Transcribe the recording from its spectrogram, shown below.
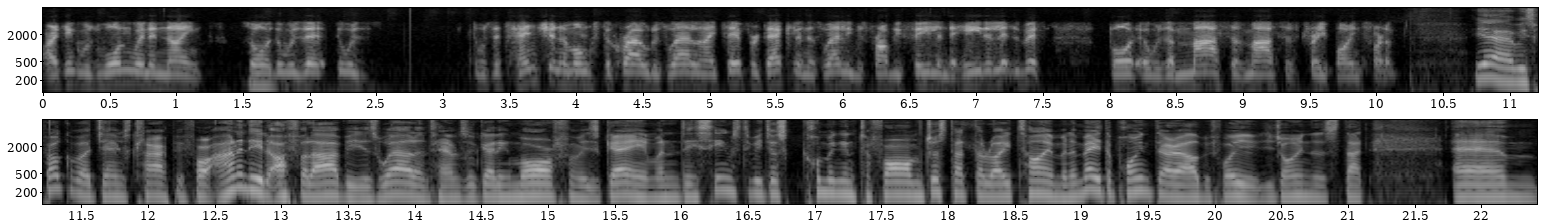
or I think it was one win in nine. So there was a there was there was a tension amongst the crowd as well, and I'd say for Declan as well, he was probably feeling the heat a little bit, but it was a massive, massive three points for them. Yeah, we spoke about James Clarke before, and indeed Afolabi as well, in terms of getting more from his game, and he seems to be just coming into form just at the right time. And I made the point there, Al, before you, joined us, that um,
